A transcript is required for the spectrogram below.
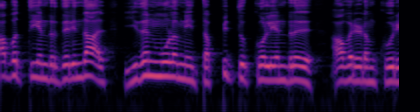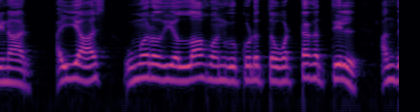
ஆபத்து என்று தெரிந்தால் இதன் மூலம் நீ தப்பித்துக்கொள் என்று அவரிடம் கூறினார். ஐயாஸ் உமரது அல்லாஹ் அன்கு கொடுத்த ஒட்டகத்தில் அந்த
